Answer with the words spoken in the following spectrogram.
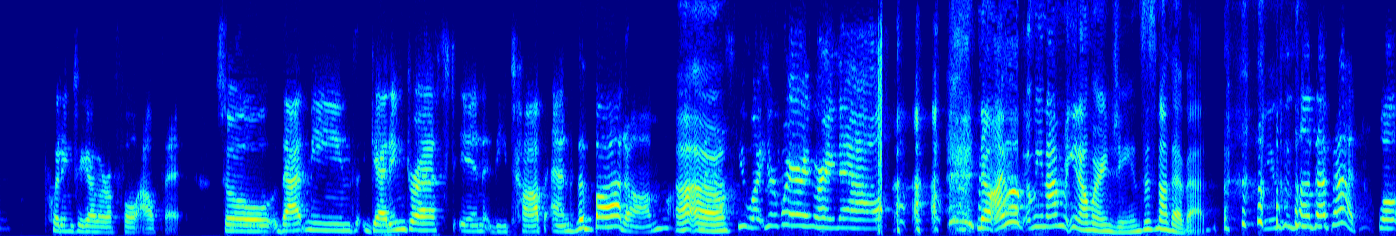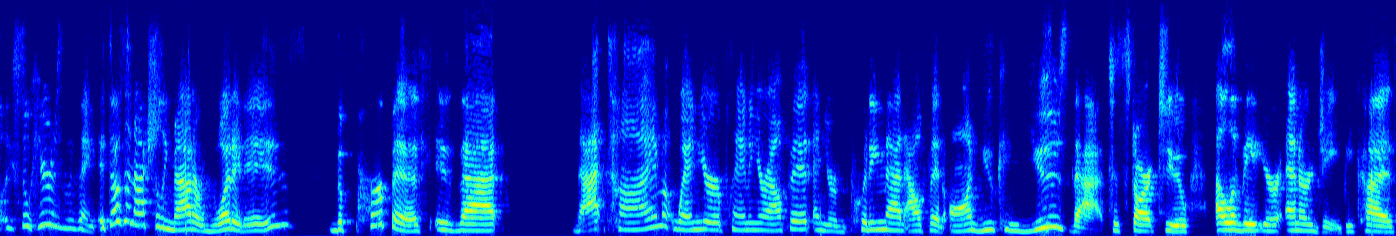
putting together a full outfit. So that means getting dressed in the top and the bottom. Uh oh. Ask you what you're wearing right now. no, I'm. I mean, I'm. You know, I'm wearing jeans. It's not that bad. jeans is not that bad. Well, so here's the thing. It doesn't actually matter what it is. The purpose is that that time when you're planning your outfit and you're putting that outfit on, you can use that to start to elevate your energy because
